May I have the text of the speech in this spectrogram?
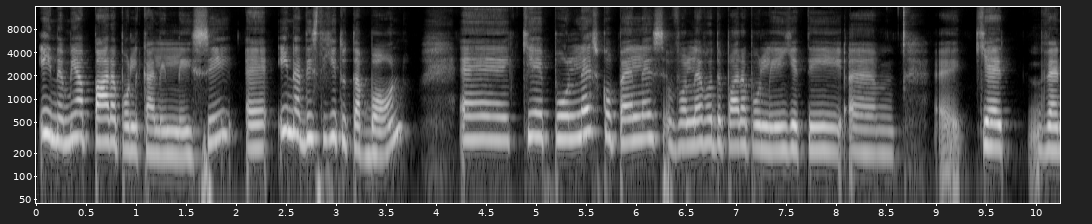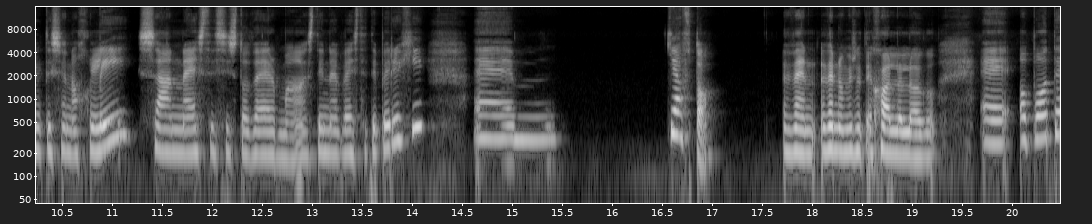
είναι μια πάρα πολύ καλή λύση. είναι αντίστοιχη του ταμπών και πολλές κοπέλες βολεύονται πάρα πολύ γιατί και δεν τις ενοχλεί σαν αίσθηση στο δέρμα στην ευαίσθητη περιοχή. και αυτό. Δεν, δεν νομίζω ότι έχω άλλο λόγο. Ε, οπότε,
